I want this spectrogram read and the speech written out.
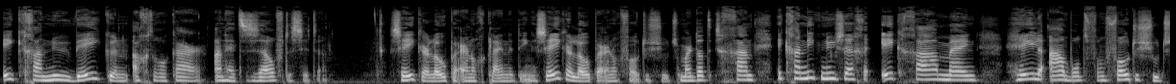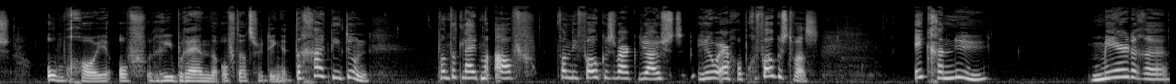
ik ga nu weken achter elkaar aan hetzelfde zitten. Zeker lopen er nog kleine dingen. Zeker lopen er nog fotoshoots. Maar dat gaan, ik ga niet nu zeggen: ik ga mijn hele aanbod van fotoshoots omgooien of rebranden of dat soort dingen. Dat ga ik niet doen. Want dat leidt me af van die focus waar ik juist heel erg op gefocust was. Ik ga nu meerdere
